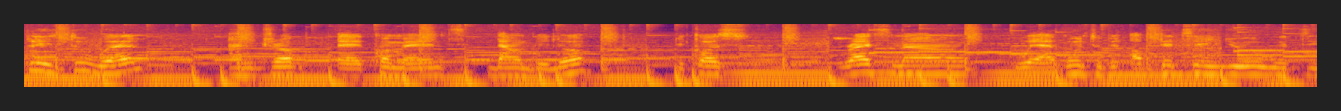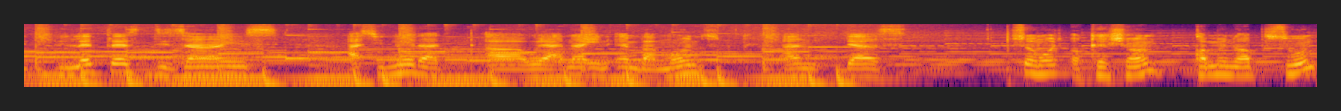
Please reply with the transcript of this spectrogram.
please do well and drop a comment down below because right now we are going to be updating you with the, the latest designs. As you know that uh, we are now in ember month and there's so much occasion coming up soon.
